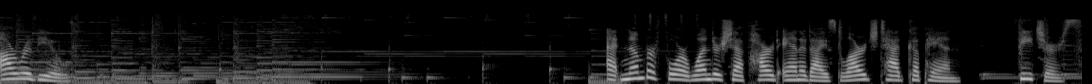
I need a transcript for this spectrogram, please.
Our review. At number 4 Wonderchef Hard Anodized Large Tadka Pan. Features.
